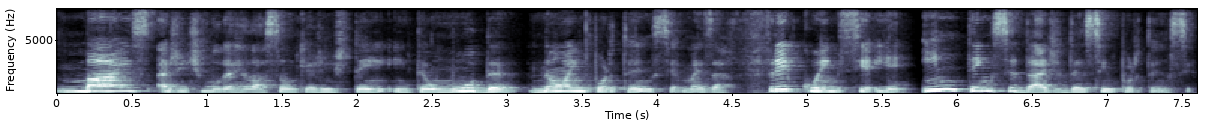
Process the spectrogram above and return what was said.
mas a gente muda a relação que a gente tem, então muda não a importância, mas a frequência e a intensidade dessa importância.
